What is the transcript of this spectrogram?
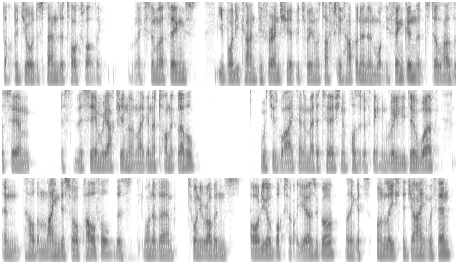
Dr. Joe Dispenza talks about like like similar things. Your body can't differentiate between what's actually happening and what you're thinking. It still has the same it's the same reaction on like an atomic level. which is why kind of meditation and positive thinking really do work and how the mind is so powerful. There's one of um, Tony Robbins' audio books I got years ago. I think it's Unleash the Giant Within.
